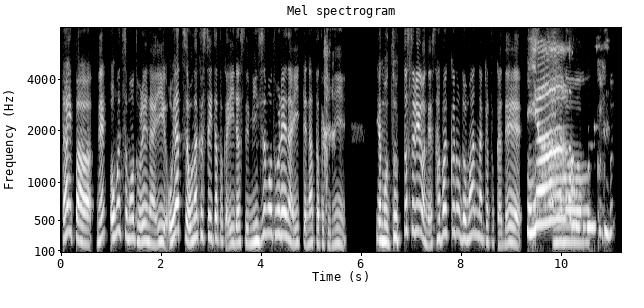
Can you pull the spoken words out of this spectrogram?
ダイパーね、おむつも取れない、おやつお腹空いたとか言い出す、水も取れないってなった時に、いやもうゾッとするよね。砂漠のど真ん中とかで、いやあー、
